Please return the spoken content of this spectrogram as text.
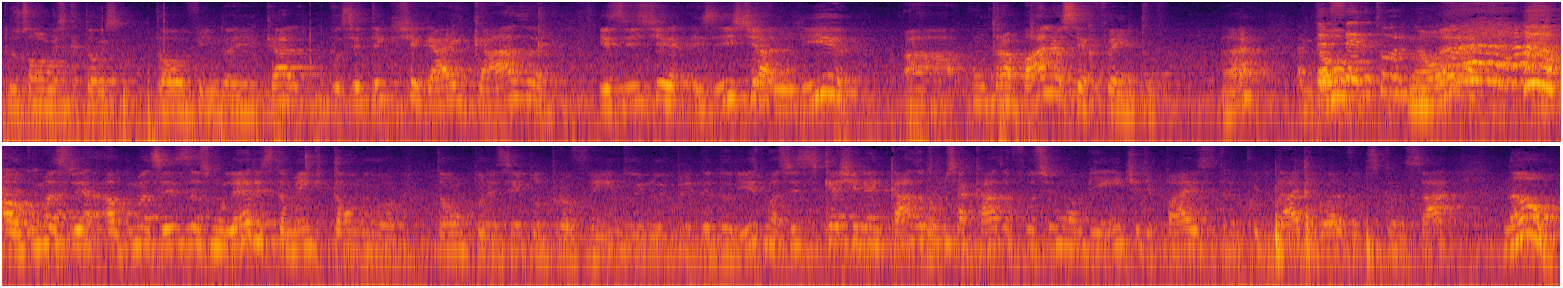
para os homens que estão ouvindo aí, cara, você tem que chegar em casa, existe, existe ali ah, um trabalho a ser feito, né? É o terceiro turno. Não é? Algumas, algumas vezes as mulheres também que estão, no- estão, por exemplo, provendo e no empreendedorismo, às vezes quer chegar em casa como se a casa fosse um ambiente de paz e tranquilidade, agora eu vou descansar. Não!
